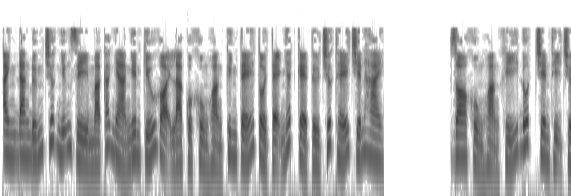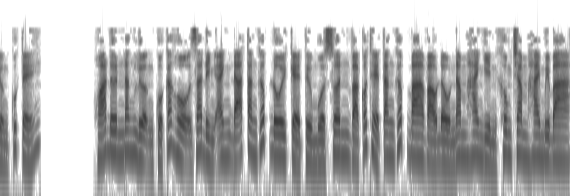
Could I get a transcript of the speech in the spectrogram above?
Anh đang đứng trước những gì mà các nhà nghiên cứu gọi là cuộc khủng hoảng kinh tế tồi tệ nhất kể từ trước Thế chiến II. Do khủng hoảng khí đốt trên thị trường quốc tế. Hóa đơn năng lượng của các hộ gia đình Anh đã tăng gấp đôi kể từ mùa xuân và có thể tăng gấp 3 vào đầu năm 2023.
